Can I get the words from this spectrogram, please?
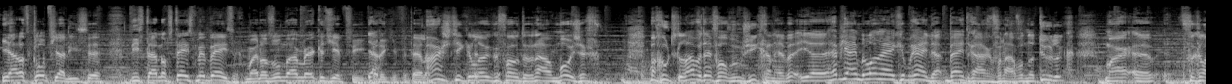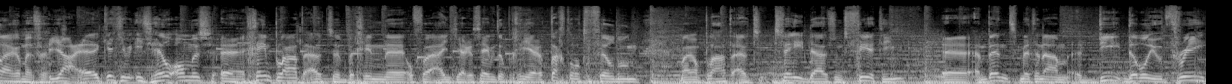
ja, dat klopt. Ja. Die, is, eh, die staat nog steeds mee bezig. Maar dan zonder American Gypsy, kan ik je vertellen. Hartstikke leuke foto. Nou, mooi zeg. Maar goed, laten we het even over muziek gaan hebben. Heb jij een belangrijke bijdrage vanavond? Natuurlijk. Maar eh, verklaar hem even. Ja, eh, een keertje iets heel anders. Eh, geen plaat uit begin of eind jaren 70, begin jaren 80 wat we veel doen. Maar een plaat uit 2014. Eh, een band met de naam DW3.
